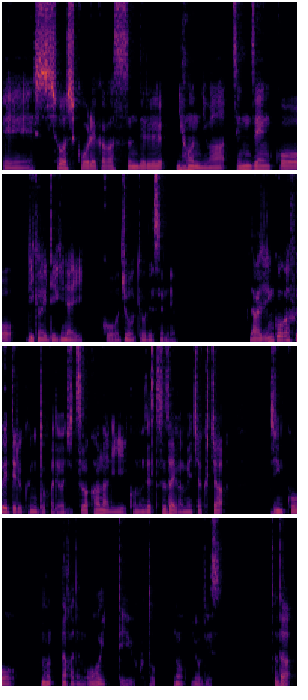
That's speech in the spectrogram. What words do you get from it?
えー、少子高齢化が進んでる日本には全然こう理解できないこう状況ですよね。だから人口が増えてる国とかでは実はかなりこの Z 世代がめちゃくちゃ人口の中でも多いっていうことのようです。ただ、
